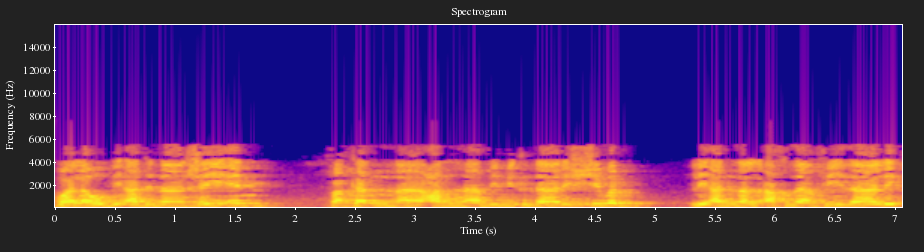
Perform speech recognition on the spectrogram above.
walau bi adna shay'in fakanna anha bi miqdari ash-shibr li'anna al-akhdha fi dhalik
